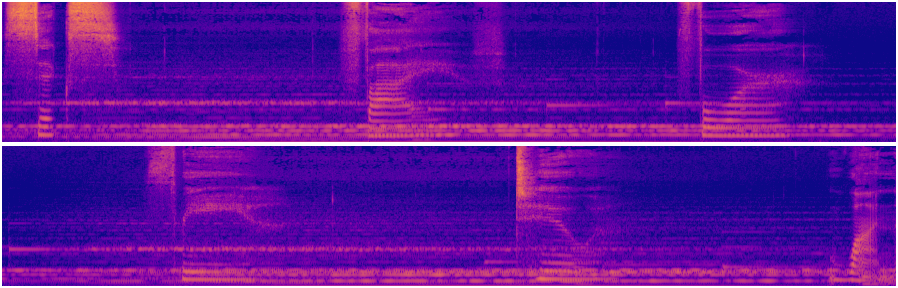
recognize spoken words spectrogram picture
six, five, four, three, two, one.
